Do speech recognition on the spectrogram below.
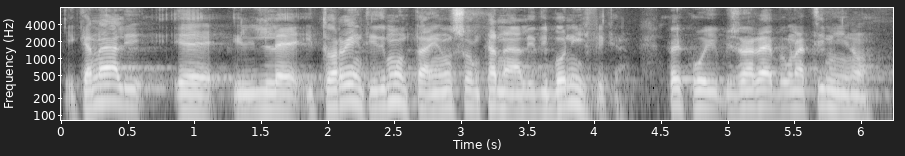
i, canali, eh, il, i torrenti di montagna non sono canali di bonifica, per cui bisognerebbe un attimino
